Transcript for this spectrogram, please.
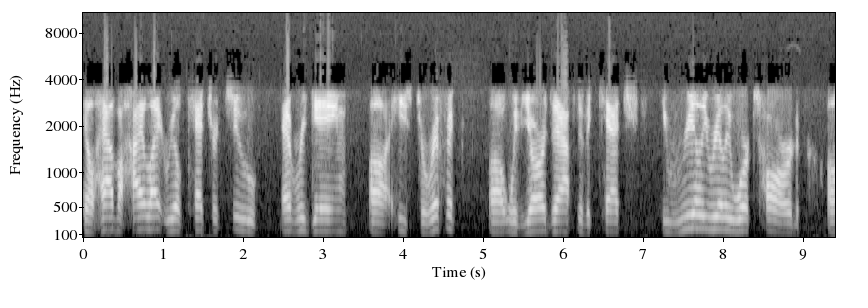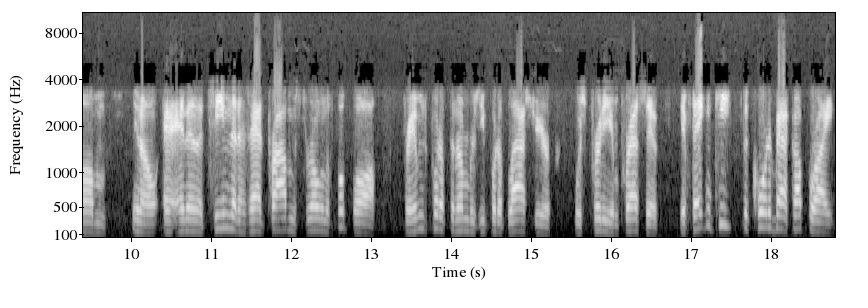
He'll have a highlight reel catch or two every game. Uh, he's terrific uh, with yards after the catch. He really, really works hard. Um, you know, and, and in a team that has had problems throwing the football, for him to put up the numbers he put up last year was pretty impressive. If they can keep the quarterback upright,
